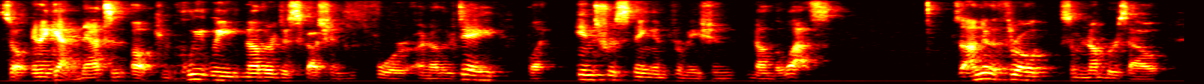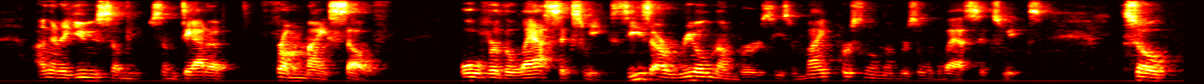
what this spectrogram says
so and again that's a, a completely another discussion for another day but interesting information nonetheless so i'm going to throw some numbers out i'm going to use some some data from myself over the last six weeks. These are real numbers. These are my personal numbers over the last six weeks. So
